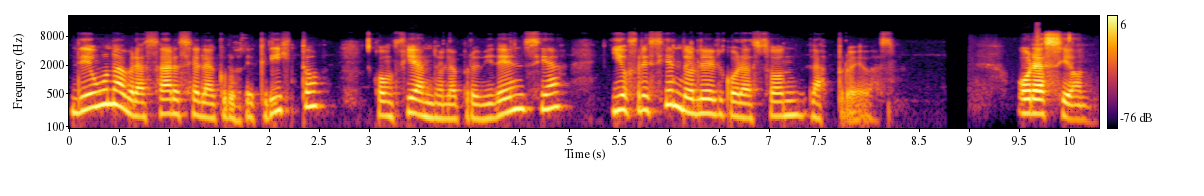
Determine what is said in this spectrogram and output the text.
de un abrazarse a la cruz de Cristo, confiando en la providencia y ofreciéndole el corazón las pruebas. Oración.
